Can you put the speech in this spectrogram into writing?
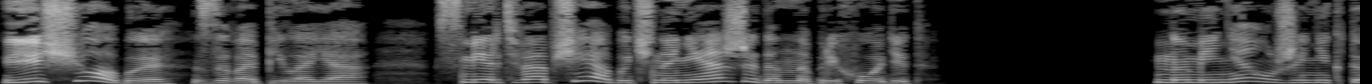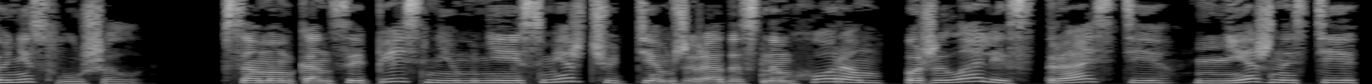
«Еще бы!» — завопила я. «Смерть вообще обычно неожиданно приходит». Но меня уже никто не слушал. В самом конце песни мне и смерчу тем же радостным хором пожелали страсти, нежности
